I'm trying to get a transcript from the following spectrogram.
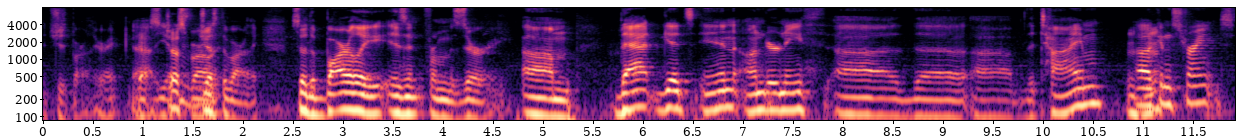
it's just barley, right? Yes, yeah, just barley. Just the barley. So the barley isn't from Missouri. Um, that gets in underneath uh, the uh, the time uh, constraints.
